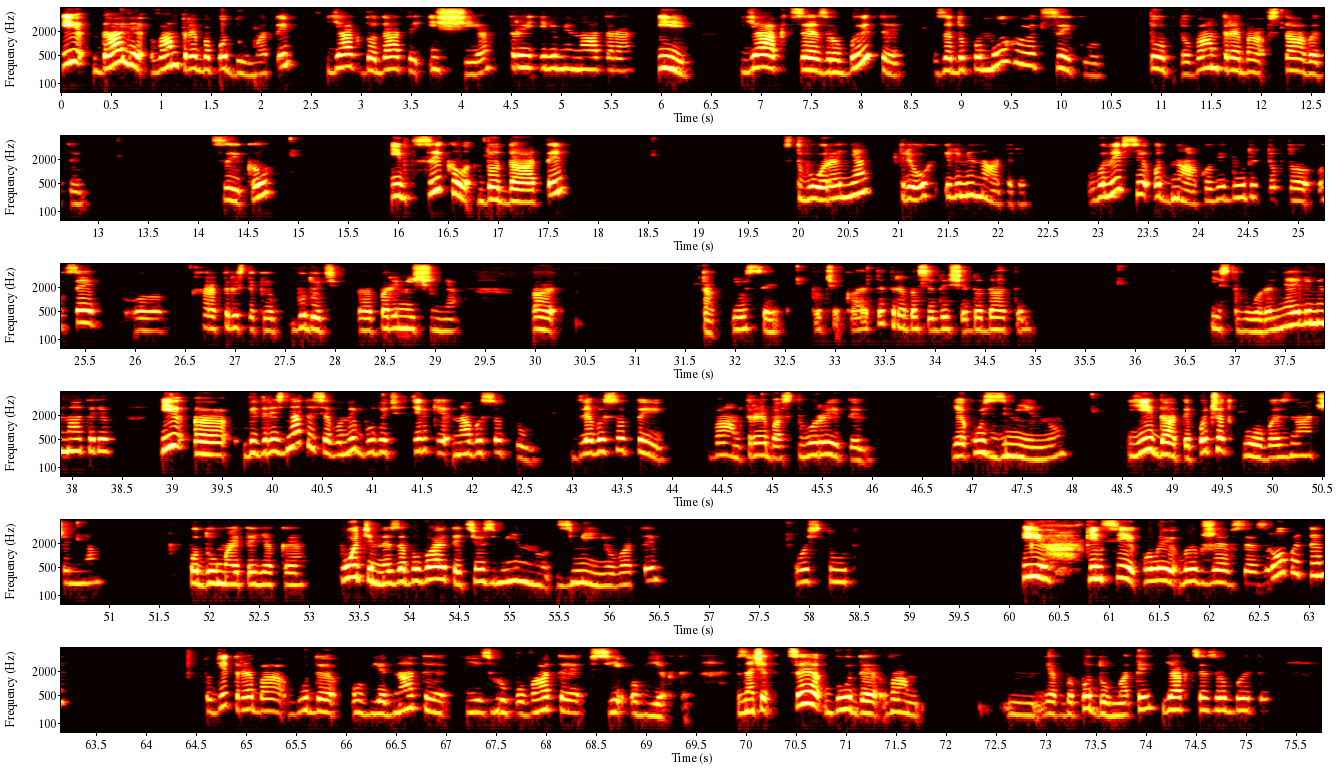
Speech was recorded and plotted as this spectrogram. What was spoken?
і далі вам треба подумати, як додати іще три ілюмінатора, і як це зробити за допомогою циклу. Тобто вам треба вставити цикл і в цикл додати створення трьох ілюмінаторів. Вони всі однакові будуть, тобто оце е, характеристики будуть е, переміщення. е, Так, і цей, почекайте, треба сюди ще додати і створення ілюмінаторів. І е, відрізнятися вони будуть тільки на висоту. Для висоти вам треба створити якусь змінну, їй дати початкове значення, подумайте яке. Потім не забувайте цю змінну змінювати ось тут. І в кінці, коли ви вже все зробите, тоді треба буде об'єднати і згрупувати всі об'єкти. Значить, це буде вам якби подумати, як це зробити.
